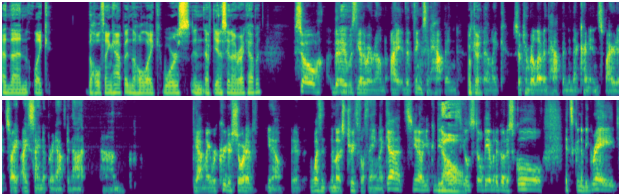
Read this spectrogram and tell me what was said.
and then like the whole thing happened the whole like wars in afghanistan and iraq happened so the, it was the other way around. I the things had happened. Okay. To, uh, like September 11th happened, and that kind of inspired it. So I, I signed up right after that. Um, yeah, my recruiter sort of, you know, it wasn't the most truthful thing. Like, yeah, it's you know, you can do no. this. You'll still be able to go to school. It's going to be great.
